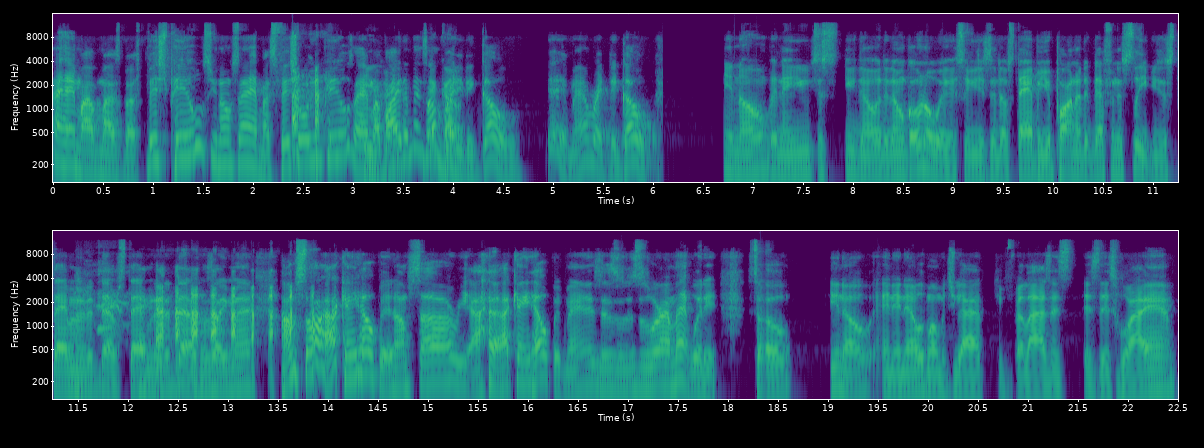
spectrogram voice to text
I had my, my, my fish pills, you know what I'm saying? I had my fish oil pills. I had my vitamins. I'm ready to go. Yeah, man, I'm ready to go you know, and then you just, you know, they don't go nowhere. So you just end up stabbing your partner to death in the sleep. You just stabbing her to death, stabbing her to death. It's like, man, I'm sorry, I can't help it. I'm sorry, I, I can't help it, man. This is, this is where I'm at with it. So, you know, and in those moments, you got to realize is is this who I am,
